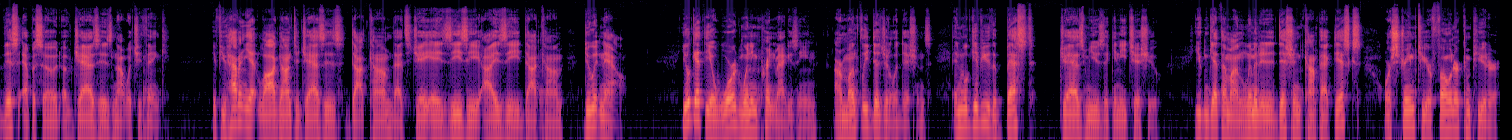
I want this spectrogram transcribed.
this episode of JAZZIZ Not What You Think. If you haven't yet logged on to jazziz.com, that's J A Z Z I Z.com, do it now. You'll get the award winning print magazine, our monthly digital editions, and we'll give you the best jazz music in each issue. You can get them on limited edition compact discs or stream to your phone or computer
